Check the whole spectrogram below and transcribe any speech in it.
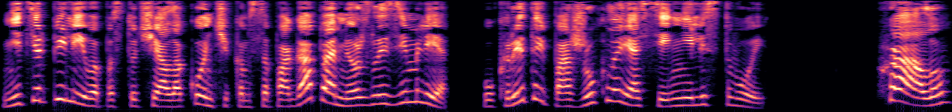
нетерпеливо постучала кончиком сапога по мерзлой земле, укрытой пожухлой осенней листвой. «Халу!»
